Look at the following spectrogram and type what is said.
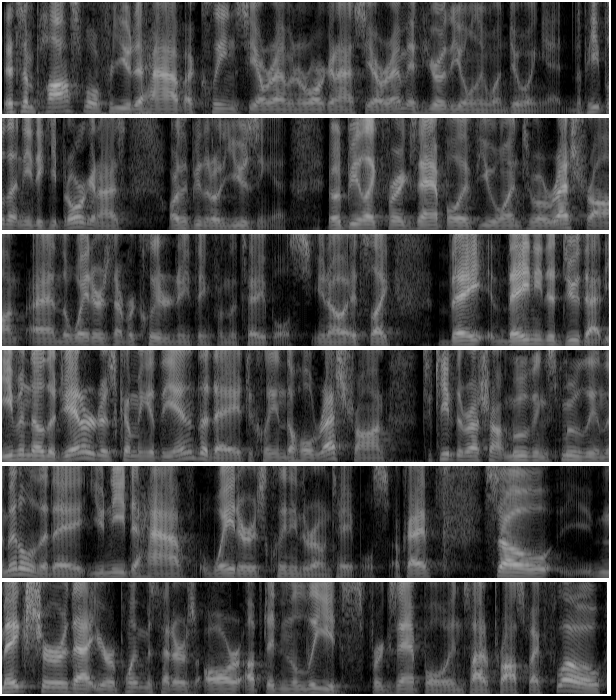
It's impossible for you to have a clean CRM and an organized CRM if you're the only one doing it. The people that need to keep it organized are the people that are using it. It would be like, for example, if you went to a restaurant and the waiters never cleared anything from the tables. You know, it's like they they need to do that. Even though the janitor is coming at the end of the day to clean the whole restaurant, to keep the restaurant moving smoothly in the middle of the day, you need to have waiters cleaning their own tables. Okay, so make sure that your appointment setters are updating the leads. For example, inside of Prospect Flow,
